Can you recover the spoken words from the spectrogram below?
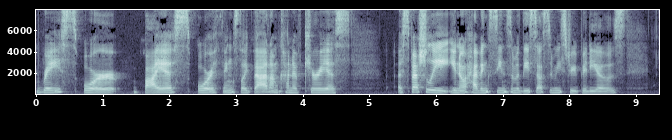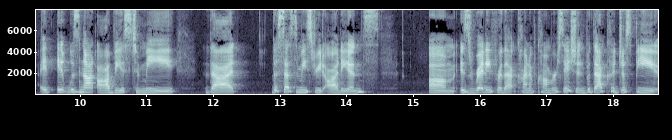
race or bias or things like that? I'm kind of curious, especially, you know, having seen some of these Sesame Street videos. It, it was not obvious to me that the Sesame Street audience um, is ready for that kind of conversation. But that could just be,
